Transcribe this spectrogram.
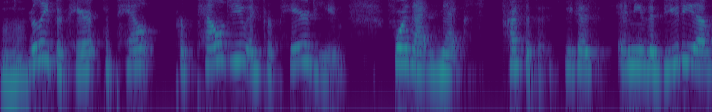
mm-hmm. really prepared propel propelled you and prepared you for that next precipice. Because i mean the beauty of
